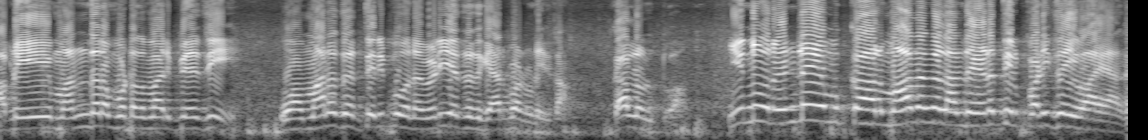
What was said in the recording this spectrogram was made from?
அப்படியே மந்திரம் போட்டது மாதிரி பேசி உன் மனதை திருப்பி உன்னை வெளியேற்றதுக்கு ஏற்பாடு பண்ணியிருக்கான். கால் விட்டுவான் இன்னும் ரெண்டே முக்கால் மாதங்கள் அந்த இடத்தில் பணி செய்வாயாக.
